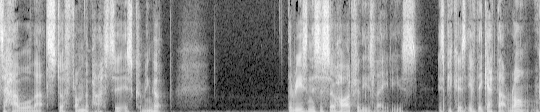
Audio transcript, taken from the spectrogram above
to how all that stuff from the past is coming up. The reason this is so hard for these ladies is because if they get that wrong,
